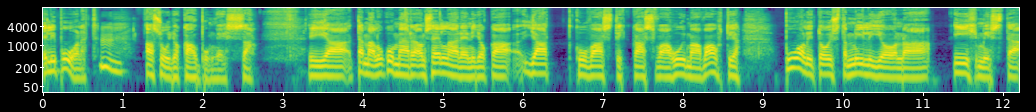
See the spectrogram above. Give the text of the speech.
eli puolet, mm. asuu jo kaupungeissa. Ja tämä lukumäärä on sellainen, joka jatkuvasti kasvaa huimaa vauhtia. Puolitoista miljoonaa ihmistä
